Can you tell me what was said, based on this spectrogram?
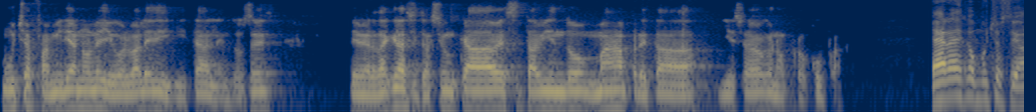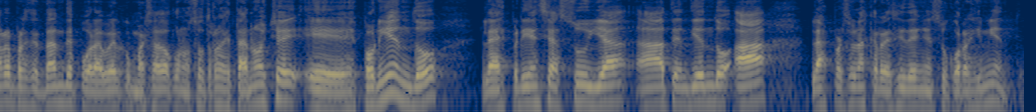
Muchas familias no le llegó el vale digital. Entonces, de verdad que la situación cada vez se está viendo más apretada y eso es algo que nos preocupa. Le agradezco mucho, señor representante, por haber conversado con nosotros esta noche, eh, exponiendo la experiencia suya atendiendo a las personas que residen en su corregimiento.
